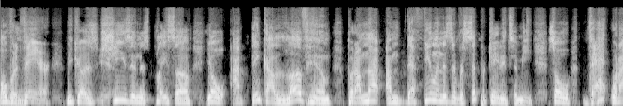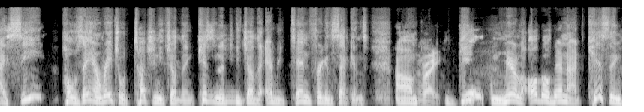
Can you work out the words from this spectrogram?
over mm-hmm. there because she's in this place of yo i think i love him but i'm not i'm that feeling isn't reciprocated to me so that what i see jose and rachel touching each other and kissing each other every 10 friggin seconds. Um Right. gil and myrla although they're not kissing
